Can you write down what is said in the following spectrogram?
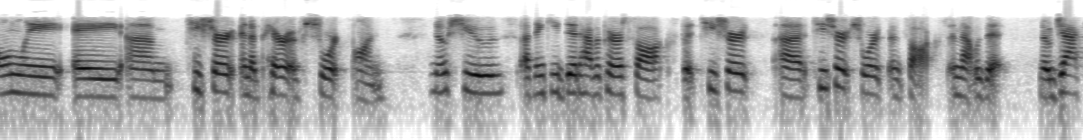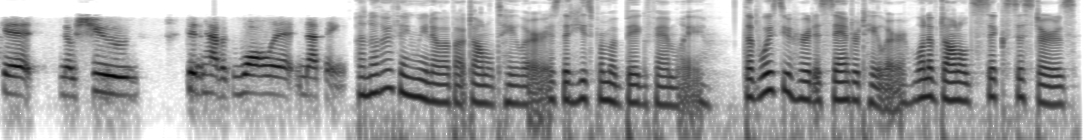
only a um, t-shirt and a pair of shorts on. No shoes. I think he did have a pair of socks, but t-shirts, uh, t-shirt, shorts, and socks, and that was it. No jacket, no shoes. Didn't have his wallet, nothing. Another thing we know about Donald Taylor is that he's from a big family. The voice you heard is Sandra Taylor, one of Donald's six sisters,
